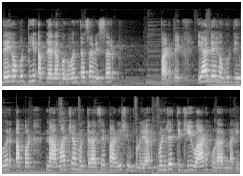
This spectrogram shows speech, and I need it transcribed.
देहबुद्धी आपल्याला भगवंताचा विसर पाडते. या देहबुद्धीवर आपण नामाच्या मंत्राचे पाणी शिंपडूया म्हणजे तिची वाढ होणार नाही.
